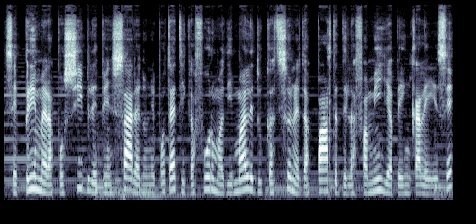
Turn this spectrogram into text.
Se prima era possibile pensare ad un'ipotetica forma di maleducazione da parte della famiglia bengalese,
